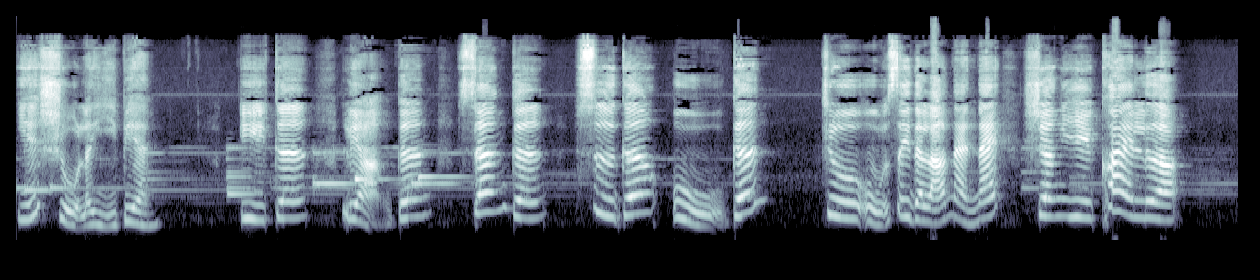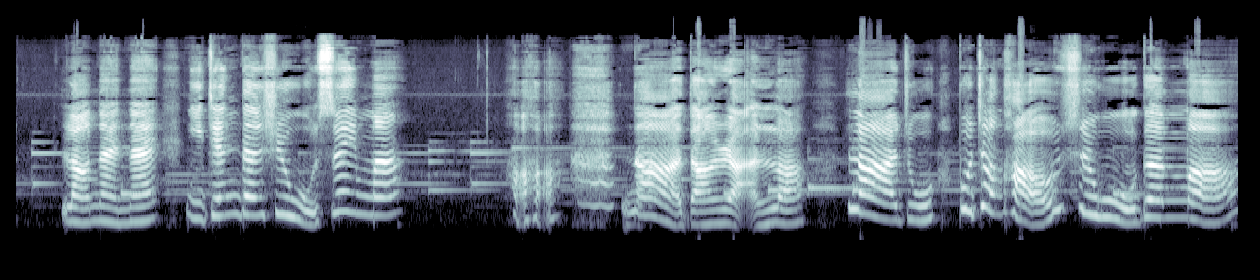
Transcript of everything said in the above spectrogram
也数了一遍。一根，两根，三根，四根，五根，祝五岁的老奶奶生日快乐！老奶奶，你真的是五岁吗？哈哈，那当然了，蜡烛不正好是五根吗？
